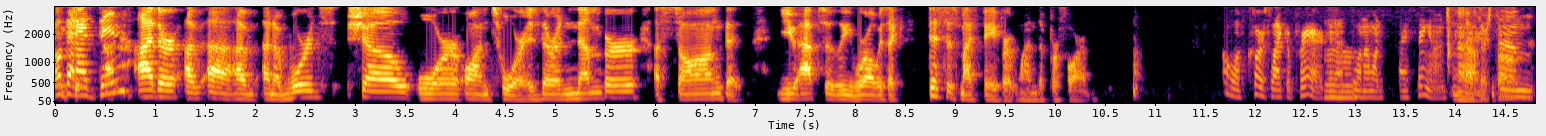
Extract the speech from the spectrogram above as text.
Oh, that I've been? either a, a, a- an awards show or on tour. Is there a number, a song that you absolutely were always like, this is my favorite one to perform? Oh, of course, like a prayer. 'cause That's the one I want to I sing on. That's Um, our song.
